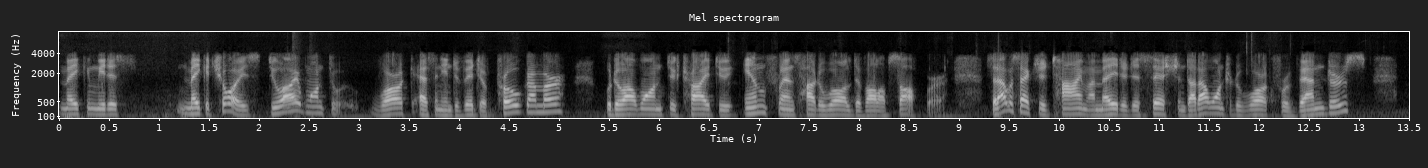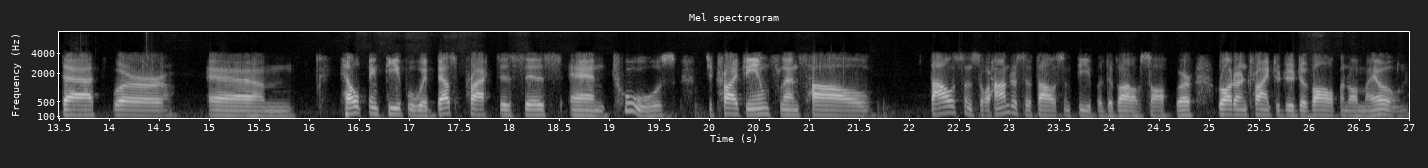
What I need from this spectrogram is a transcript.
making me this make a choice. Do I want to work as an individual programmer? Or do I want to try to influence how the world develops software? So that was actually the time I made a decision that I wanted to work for vendors that were um, helping people with best practices and tools to try to influence how thousands or hundreds of thousands of people develop software rather than trying to do development on my own.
